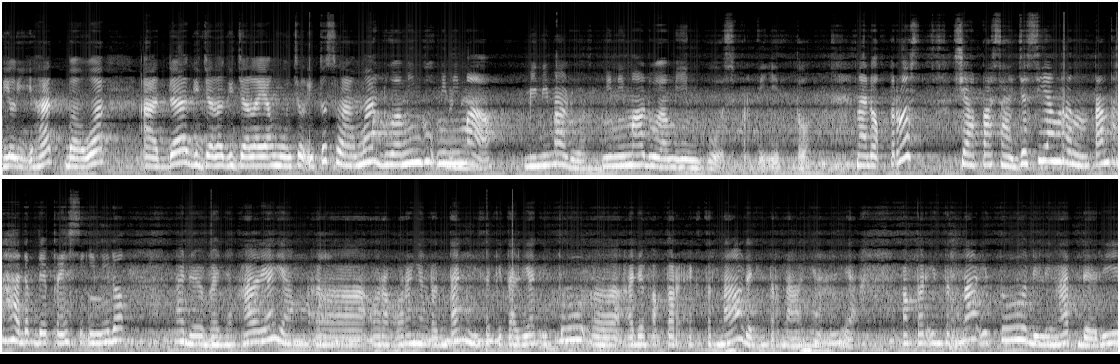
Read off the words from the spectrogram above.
dilihat bahwa ada gejala-gejala yang muncul itu selama dua minggu minimal Minimal dua minggu. minimal dua minggu seperti itu. Nah dok, terus siapa saja sih yang rentan terhadap depresi ini dok? Ada banyak hal ya yang uh, orang-orang yang rentan bisa kita lihat itu uh, ada faktor eksternal dan internalnya Mm-mm. ya. Faktor internal itu dilihat dari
